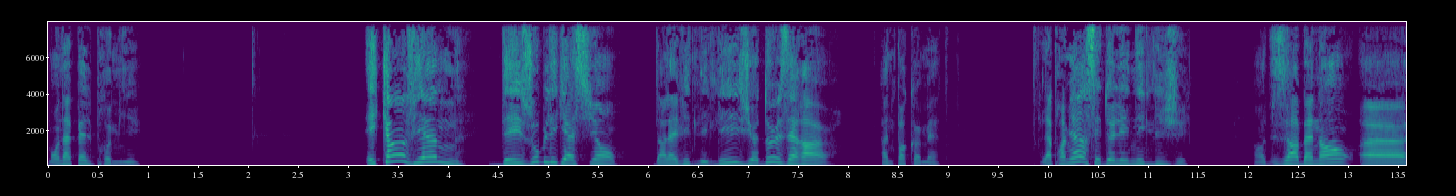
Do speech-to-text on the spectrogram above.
mon appel premier. Et quand viennent des obligations dans la vie de l'Église, il y a deux erreurs à ne pas commettre. La première, c'est de les négliger en disant, ben non, euh,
